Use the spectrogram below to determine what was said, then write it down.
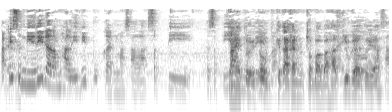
Tapi ya. sendiri dalam hal ini bukan masalah sepi kesepian. Nah itu gitu itu ya, kita akan coba bahas nah, juga itu, tuh ya. Masalah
